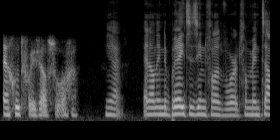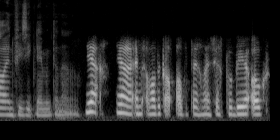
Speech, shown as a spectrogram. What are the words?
En goed voor jezelf zorgen. Ja. En dan in de breedste zin van het woord, van mentaal en fysiek neem ik dan aan. Ja, ja. en wat ik altijd tegen mensen zeg, probeer ook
